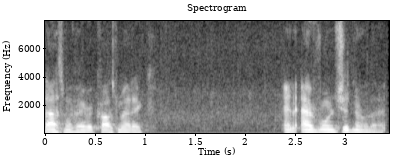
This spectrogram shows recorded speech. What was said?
That's my favorite cosmetic. And everyone should know that.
